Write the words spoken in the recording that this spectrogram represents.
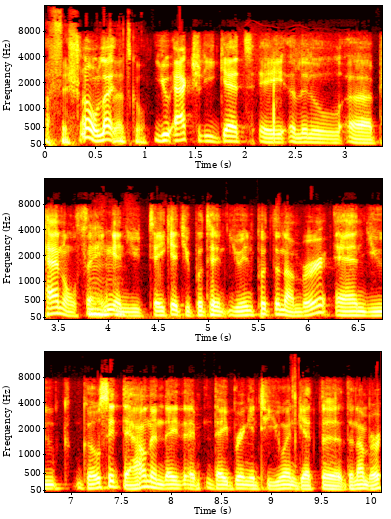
official. Oh, So that's cool. You actually get a, a little uh, panel thing, Mm-hmm. and you take it, you put in, you input the number, and you go sit down, and they they, they bring it to you and get the, the number,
